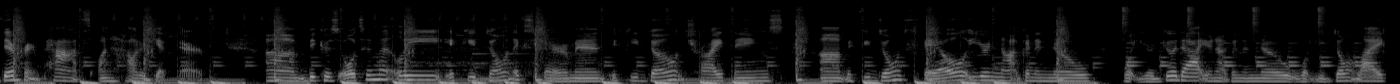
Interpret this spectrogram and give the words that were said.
different paths on how to get there um, because ultimately if you don't experiment if you don't try things um, if you don't fail you're not going to know what you're good at you're not going to know what you don't like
